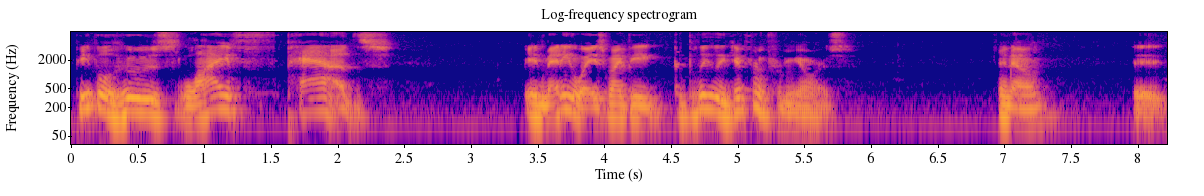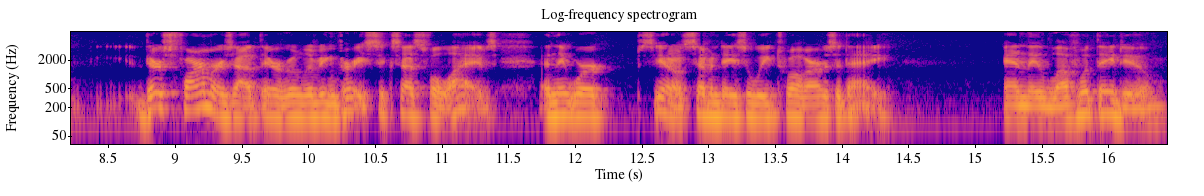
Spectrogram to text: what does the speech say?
People whose life paths, in many ways, might be completely different from yours. You know, there's farmers out there who are living very successful lives and they work, you know, seven days a week, 12 hours a day. And they love what they do.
